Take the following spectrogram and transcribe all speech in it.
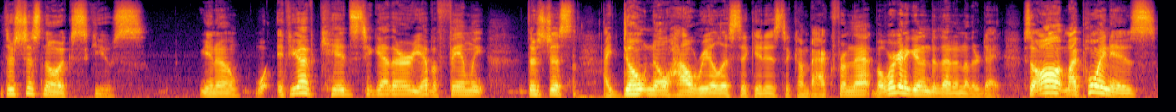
there's just no excuse. You know, if you have kids together, you have a family, there's just I don't know how realistic it is to come back from that, but we're going to get into that another day. So all my point is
